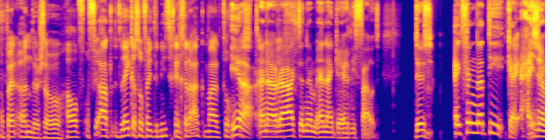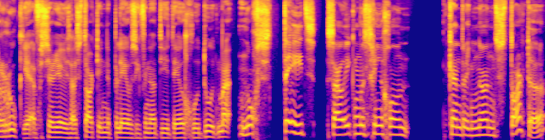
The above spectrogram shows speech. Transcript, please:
Op en under zo. Half, of, ja, het leek alsof hij er niet ging geraken, maar toch. Ja, het, en hij eh, raakte hem en hij kreeg die fout. Dus ik vind dat hij... Kijk, hij is een rookie. Even serieus. Hij start in de playoffs. Ik vind dat hij het heel goed doet. Maar nog steeds zou ik misschien gewoon Kendrick Nunn starten.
